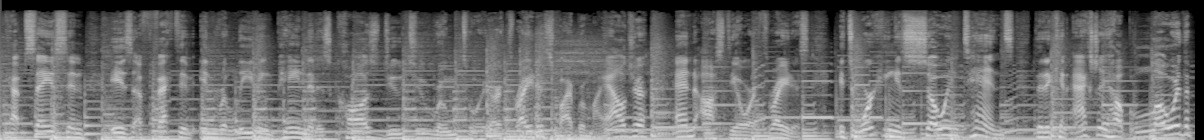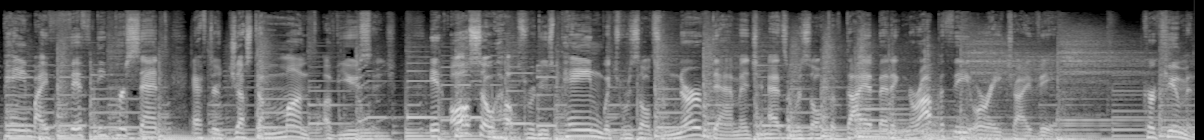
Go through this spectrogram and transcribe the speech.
Capsaicin is effective in relieving pain that is caused due to rheumatoid arthritis, fibromyalgia, and osteoarthritis. Its working is so intense that it can actually help lower the pain by 50% after just a month of usage. It also helps reduce pain, which results from nerve damage as a result of diabetic neuropathy or HIV. Curcumin.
